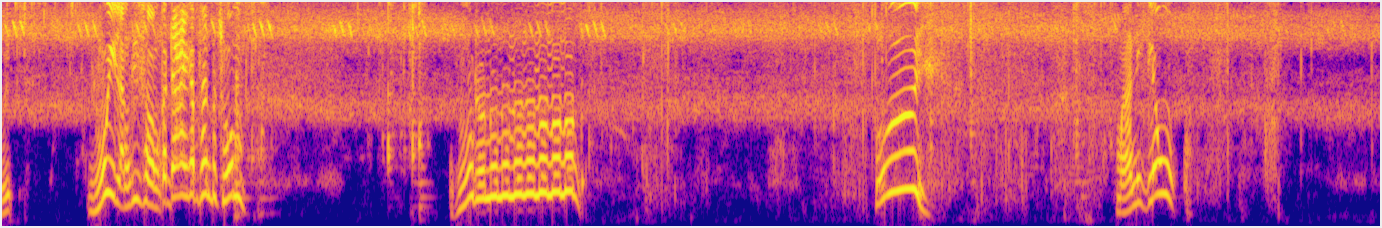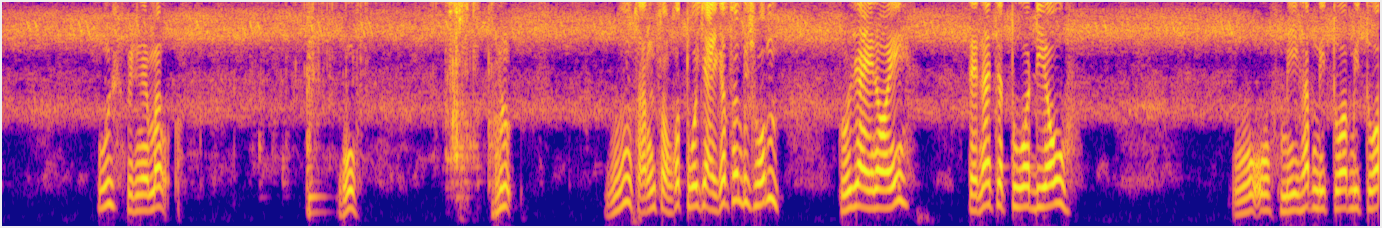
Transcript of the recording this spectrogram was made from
อุ้ยอุ้ยหลังที่สองก็ได้ครับท่านผู้ชมโอ้โหนู่นนู่นนู่นนู่นนุนนุนเฮ้ยหมาอีกแล้วอุ้ยเป็นไงมั่งโอ้โหโอ้โหถังสองก็ตัวใหญ่ครับท่านผู้ชม ตัวใหญ่หน่อย แต่น่าจะตัวเดียว โอ้โอ้มีครับมีตัวมีตัว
